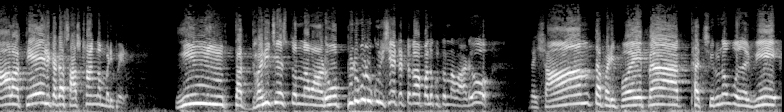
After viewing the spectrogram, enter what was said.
చాలా తేలికగా సాష్టాంగం పడిపోయాడు. ఇంత ధ్వని చేస్తున్నవాడు పిడుగులు కురిసేటట్టుగా పలుకుతున్నవాడు ప్రశాంత పడిపోయి పెద్ద చిరునవ్వు నవ్వి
